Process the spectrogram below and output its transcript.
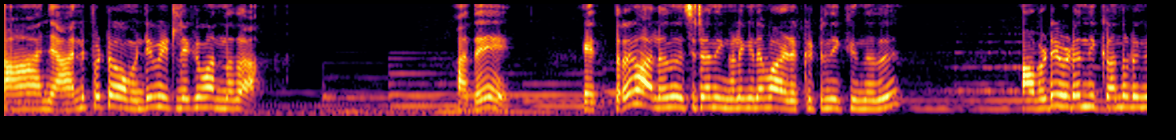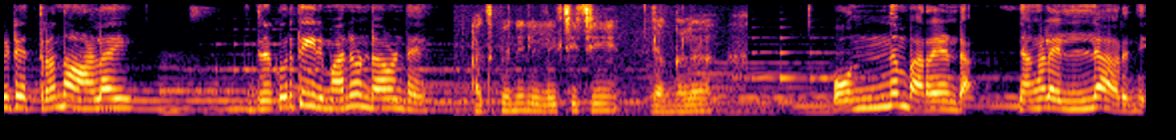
ആ ഞാനിപ്പോ ടോമിന്റെ വീട്ടിലേക്ക് വന്നതാ. അതെ എത്ര കാലം എന്ന് വെച്ചിട്ടാ നിങ്ങളിങ്ങനെ വഴക്കിട്ട് നിൽക്കുന്നത്? അവിടെ ഇവിടെ നിൽക്കാൻ തുടങ്ങിയിട്ട് എത്ര നാളായി? ഇതിനൊക്കെ ഒരു തീരുമാനം ഉണ്ടാവണ്ടേ? അത് പിന്നെ ലിലി ചേച്ചി ഞങ്ങൾ ഒന്നും പറയണ്ട. ഞങ്ങളെല്ലാം അറിഞ്ഞ്.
